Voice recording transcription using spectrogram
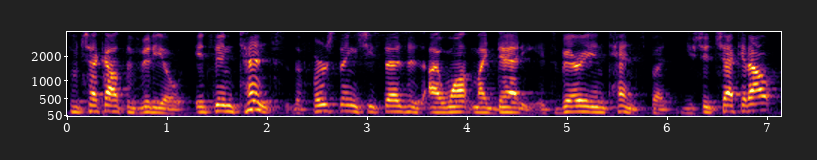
So check out the video. It's intense. The first thing she says is, I want my daddy. It's very intense, but you should check it out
